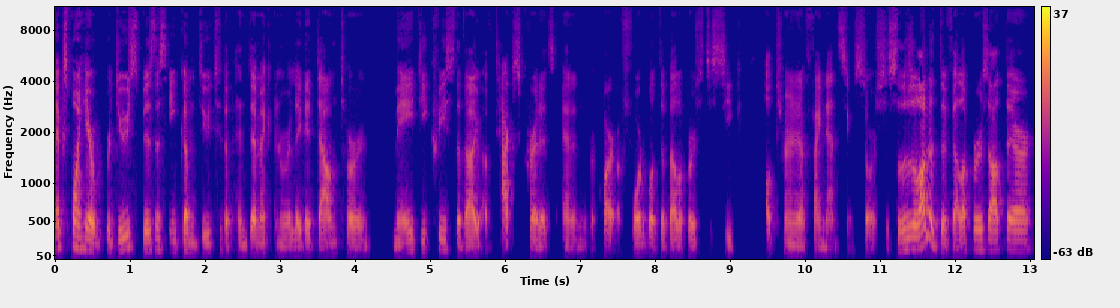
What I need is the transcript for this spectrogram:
Next point here reduce business income due to the pandemic and related downturn may decrease the value of tax credits and require affordable developers to seek alternative financing sources. So there's a lot of developers out there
